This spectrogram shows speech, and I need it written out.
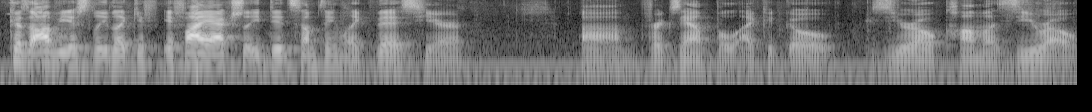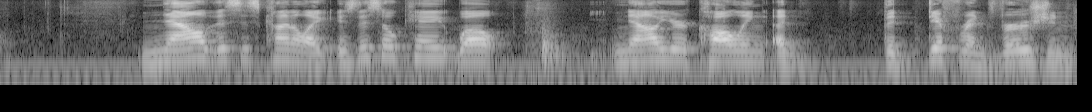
because obviously, like if, if I actually did something like this here, um, for example, I could go 0, comma 0, now this is kind of like, is this okay? Well, now you're calling a the different version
